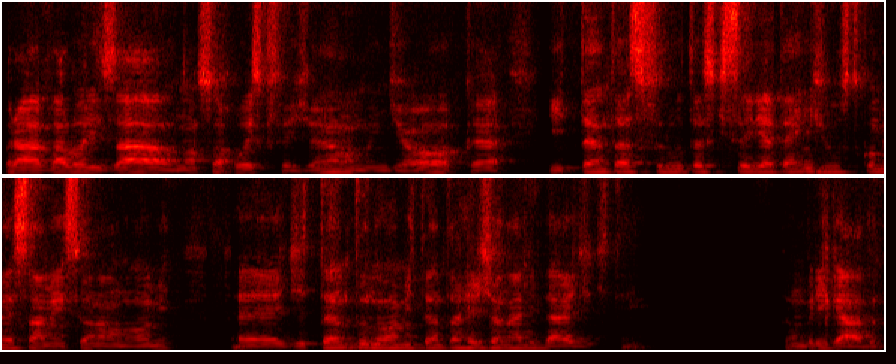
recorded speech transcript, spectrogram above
para valorizar o nosso arroz com feijão, a mandioca e tantas frutas que seria até injusto começar a mencionar o nome, é, de tanto nome tanta regionalidade que tem. Então, obrigado.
